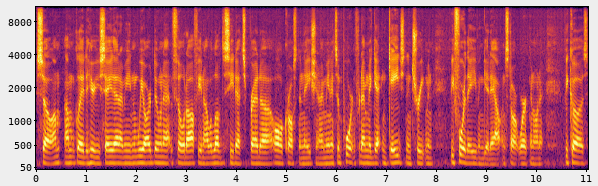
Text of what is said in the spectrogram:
So I'm, I'm glad to hear you say that. I mean, we are doing that in Philadelphia, and I would love to see that spread uh, all across the nation. I mean, it's important for them to get engaged in treatment before they even get out and start working on it. Because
